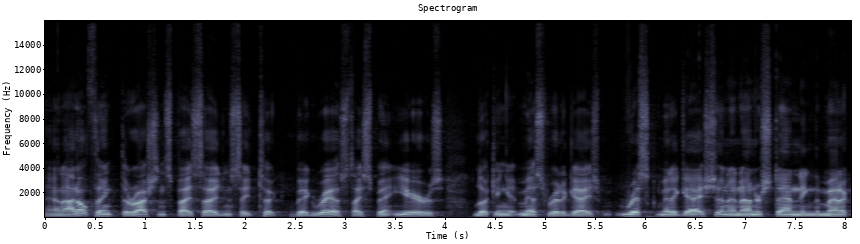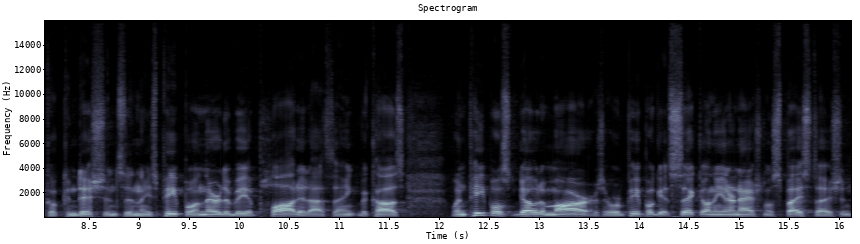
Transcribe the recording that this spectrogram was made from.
And I don't think the Russian Space Agency took big risks. They spent years looking at risk mitigation and understanding the medical conditions in these people, and they're to be applauded, I think, because when people go to Mars or when people get sick on the International Space Station,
